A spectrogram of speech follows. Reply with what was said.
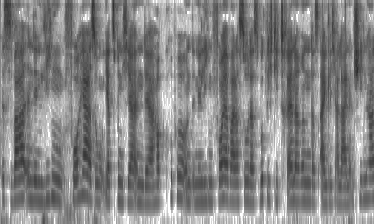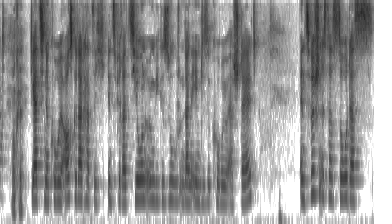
es war in den Ligen vorher, also jetzt bin ich ja in der Hauptgruppe und in den Ligen vorher war das so, dass wirklich die Trainerin das eigentlich alleine entschieden hat. Okay. Die hat sich eine Choreo ausgedacht, hat sich Inspiration irgendwie gesucht und dann eben diese Choreo erstellt. Inzwischen ist das so, dass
